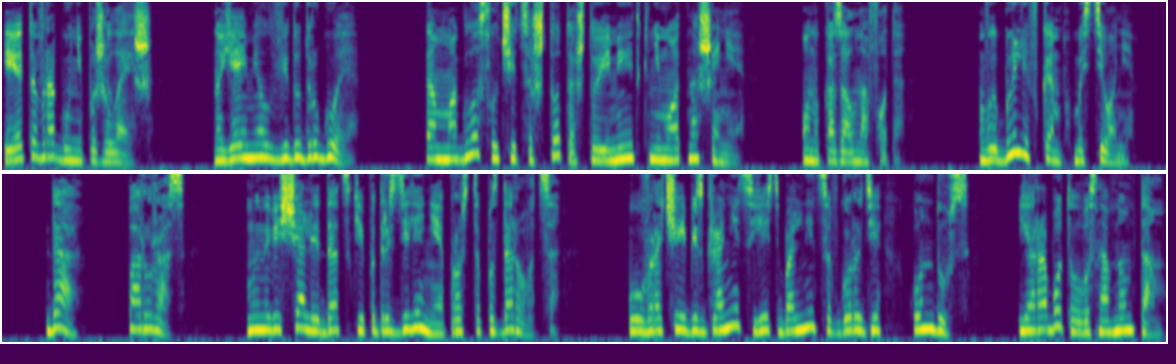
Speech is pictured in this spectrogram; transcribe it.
и это врагу не пожелаешь. Но я имел в виду другое — там могло случиться что-то, что имеет к нему отношение. Он указал на фото. «Вы были в Кэмп-Бастионе?» «Да, пару раз. Мы навещали датские подразделения, просто поздороваться. У «Врачей без границ» есть больница в городе Кундус. Я работал в основном там.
